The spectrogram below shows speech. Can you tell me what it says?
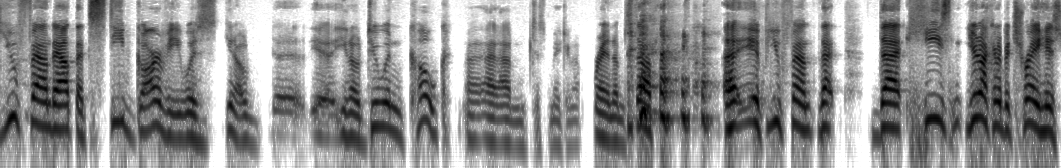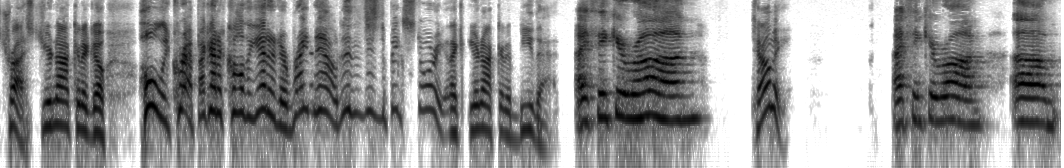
you found out that Steve Garvey was, you know, you know, doing coke, I, I'm just making up random stuff. uh, if you found that that he's, you're not going to betray his trust. You're not going to go, holy crap, I got to call the editor right now. This this is a big story. Like you're not going to be that. I think you're wrong. Tell me. I think you're wrong. Um,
